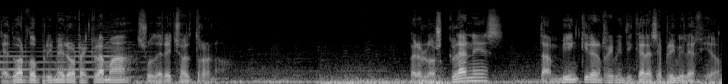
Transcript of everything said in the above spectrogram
Eduardo I reclama su derecho al trono. Pero los clanes también quieren reivindicar ese privilegio.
